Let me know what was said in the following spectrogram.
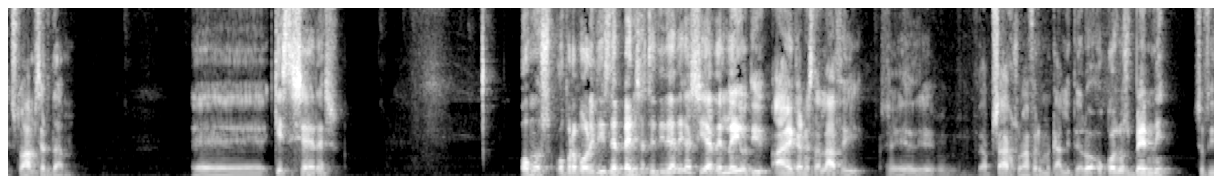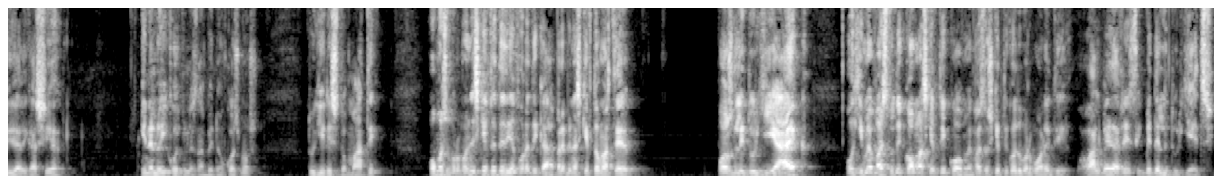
στο Άμστερνταμ ε, και στις αίρε. Όμως ο προπονητής δεν μπαίνει σε αυτή τη διαδικασία. Δεν λέει ότι α, έκανες τα λάθη, ε, θα ψάξουμε να φέρουμε καλύτερο. Ο κόσμος μπαίνει σε αυτή τη διαδικασία. Είναι λογικό κιόλα να μπαίνει ο κόσμος, του γυρίσει το μάτι. Όμως ο προπονητής σκέφτεται διαφορετικά. Πρέπει να σκεφτόμαστε πώς λειτουργεί η ΑΕΚ, όχι με βάση το δικό μας σκεπτικό, με βάση το σκεπτικό του προπονητή. Ο Αλμπέδα αυτή τη στιγμή δεν λειτουργεί έτσι.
